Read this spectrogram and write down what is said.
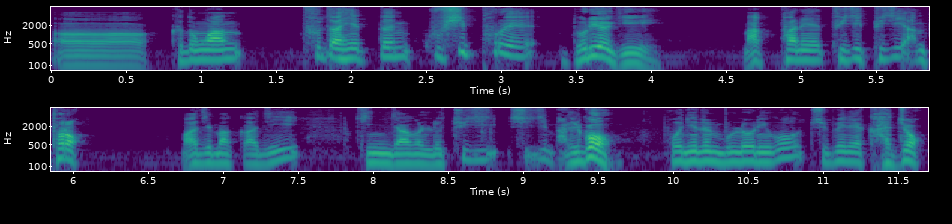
어, 그동안 투자했던 90%의 노력이 막판에 뒤집히지 않도록 마지막까지 긴장을 늦추지 말고 본인은 물론이고 주변의 가족,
